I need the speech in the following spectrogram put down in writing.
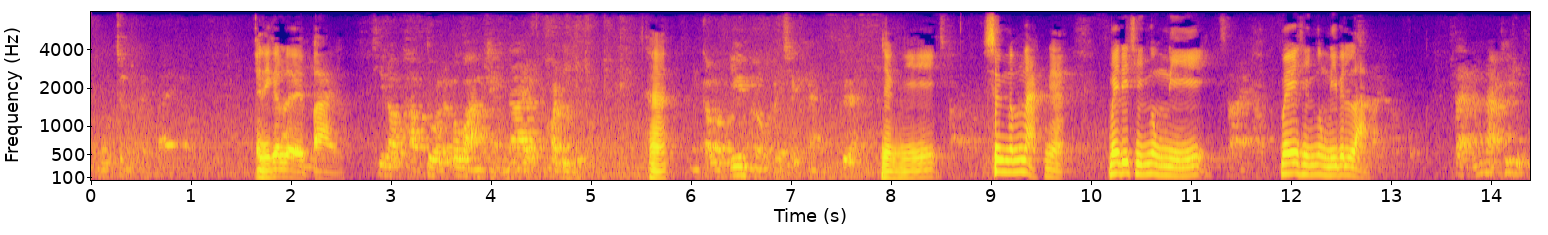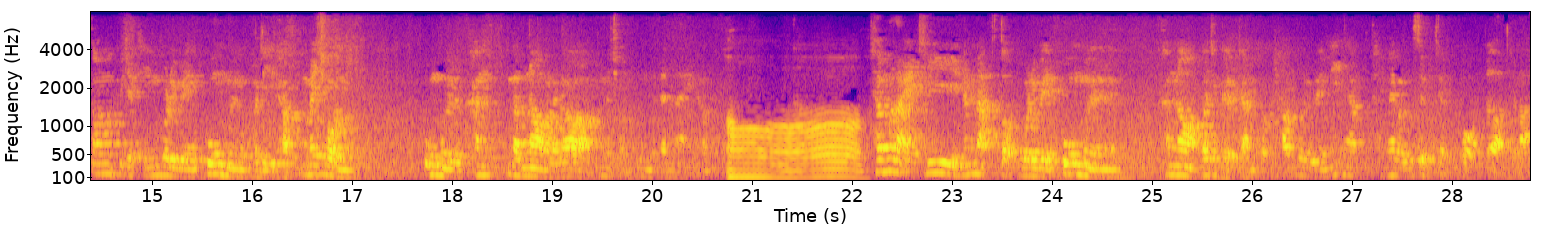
ฟูดจนเกินไปครับ อันนี้ก็เลยไป ที่เราพับตัวแล้วก็วางแขนได้พอดีฮะเห มือนกับเรายื่นมือออกไปเช็คแฮนด์เพื่อนอย่างนี้ ซึ่งน้ำหนักเนี่ยไม่ได้ทิ้งตรงนี้ ใช่ครับ ไม่ได้ทิ้งตรงนี้เป็นหลักใช่ครับผมแต่น้ำหนักที่ถูกต้องก็คือจะทิ้งบริเวณอุ้งมือพอดีครับ ไม่ชนอุ้งมือข้างด้านนอกแล้วก็ไม่ชนอุ้งมือด้านในครับ อ๋อ ถ้าเมื่อไหร่ที่น้ำหนักตกบริเวณอุ้งมือข้างนอกก็จะเกิดการกดทับบริเวณนี้ครับทำให้เรารู้สึกเจ็บปวดตลอดเวลา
